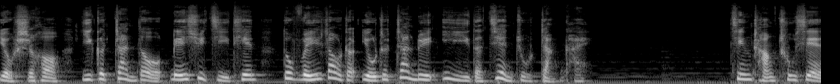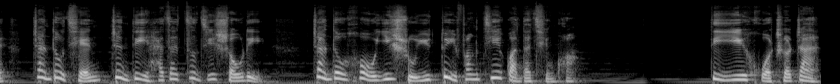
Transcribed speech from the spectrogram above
有时候，一个战斗连续几天都围绕着有着战略意义的建筑展开。经常出现战斗前阵地还在自己手里，战斗后已属于对方接管的情况。第一火车站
